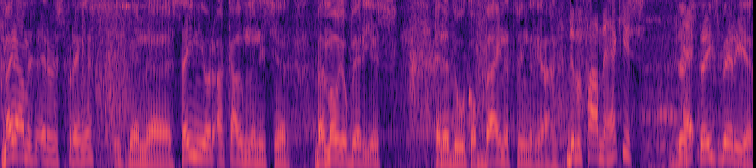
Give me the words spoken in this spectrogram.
Mijn naam is Erwin Sprengers. Ik ben uh, senior account manager bij Mojo Barriers. En dat doe ik al bijna 20 jaar. De befaamde hekjes. De He- Stage Barrier.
